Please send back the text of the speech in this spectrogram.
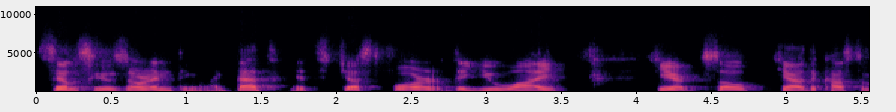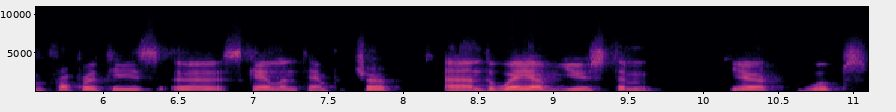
Celsius or anything like that. It's just for the UI here. So here are the custom properties, uh, scale and temperature. And the way I've used them here, whoops,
